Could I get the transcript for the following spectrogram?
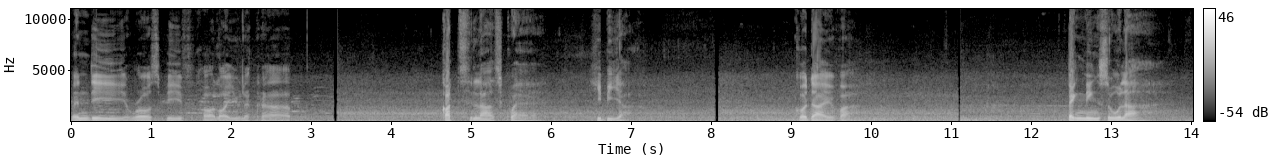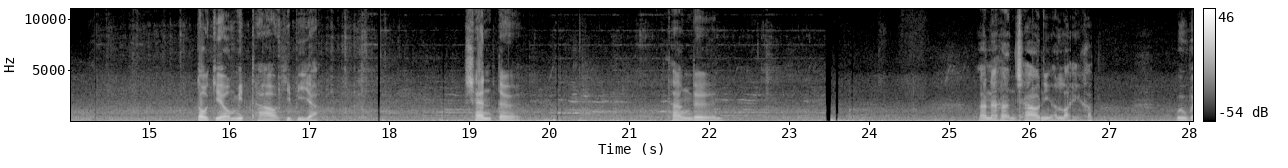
เวนดี้โรสบีฟก็อร่อยอยู่นะครับก็ d ซิล่าสแควร์ฮิบิยะโกไดวาเป็งนิงซูลา โตเกียวมิดทาวฮิบิยะแชนเตอร์ ทางเดิน ร้านอาหารเช้านี้อร่อยครับบูเว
